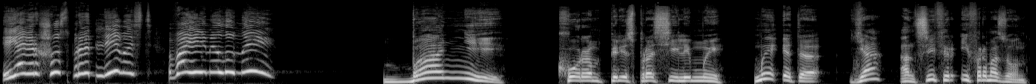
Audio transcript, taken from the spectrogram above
и я вершу справедливость во имя Луны!» «Банни!» — хором переспросили мы. «Мы — это я, Анцифер и Формазон.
